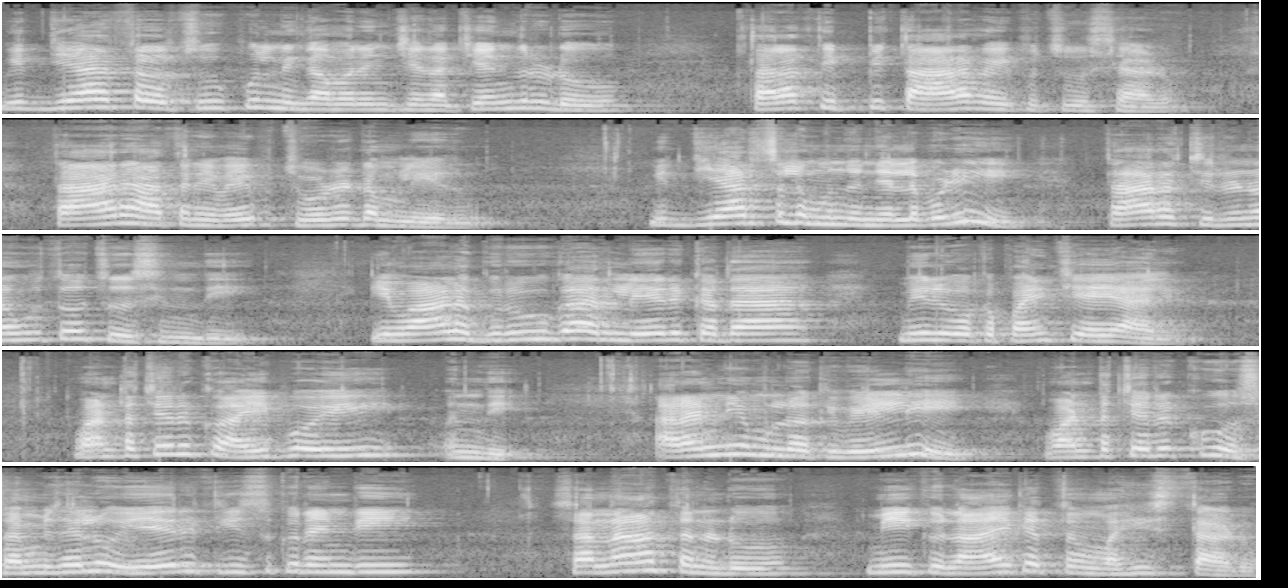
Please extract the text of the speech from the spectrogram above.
విద్యార్థుల చూపుల్ని గమనించిన చంద్రుడు తల తిప్పి తార వైపు చూశాడు. తార అతని వైపు చూడటం లేదు. విద్యార్థుల ముందు నిలబడి తార చిరునవ్వుతో చూసింది. ఇవాళ గురువుగారు లేరు కదా మీరు ఒక పని చేయాలి. వంట చెరుకు అయిపోయి ఉంది. అరణ్యంలోకి వెళ్ళి వంట చెరుకు సమిధలు ఏరి తీసుకురండి. సనాతనుడు మీకు నాయకత్వం వహిస్తాడు.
